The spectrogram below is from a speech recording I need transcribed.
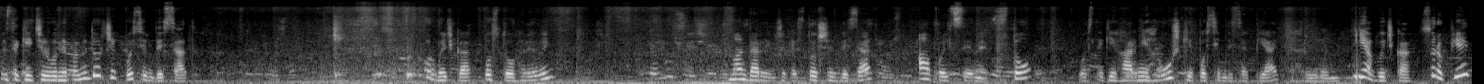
Ось такий червоний помідорчик по 70. Кормичка по 100 гривень. Мандаринчики 160, апельсини 100. Ось такі гарні грушки по 75 гривень. Яблучка 45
